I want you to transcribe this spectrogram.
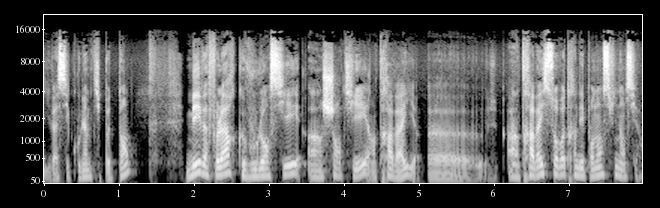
il va s'écouler un petit peu de temps. Mais il va falloir que vous lanciez un chantier, un travail, un travail sur votre indépendance financière.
